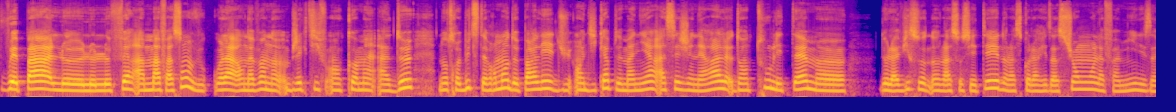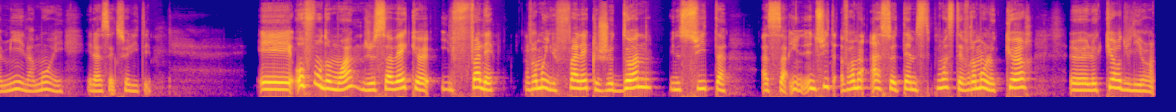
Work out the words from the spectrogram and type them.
pouvais pas le, faire à ma façon. Voilà, on avait un objectif en commun à deux. Notre but c'était vraiment de parler du handicap de manière assez générale dans tous les thèmes euh, de la vie dans la société, dans la scolarisation, la famille, les amis, l'amour et, et la sexualité. Et au fond de moi, je savais qu'il fallait Vraiment, il fallait que je donne une suite à ça, une, suite vraiment à ce thème. Pour moi, c'était vraiment le cœur, euh, le cœur du livre.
